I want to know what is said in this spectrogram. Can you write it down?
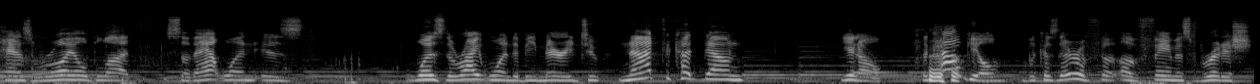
has royal blood, so that one is was the right one to be married to, not to cut down, you know, the Cowgill because they're of, of famous British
